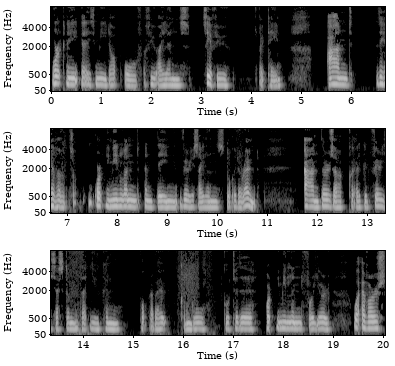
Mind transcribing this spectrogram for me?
Orkney is made up of a few islands, say a few, it's about 10, and they have a sort of Orkney mainland and then various islands dotted around. And there's a quite a good ferry system that you can pop about, come go, go to the Orkney mainland for your whatevers,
